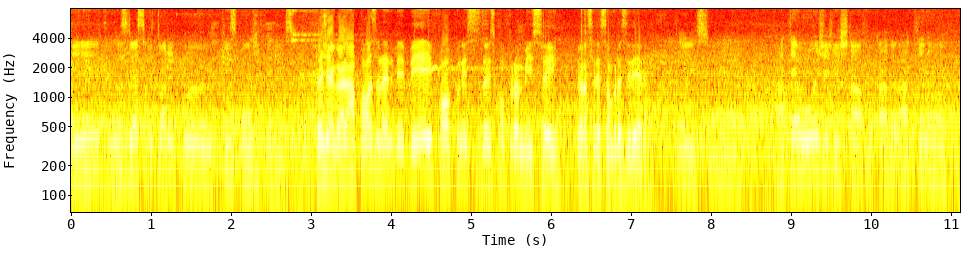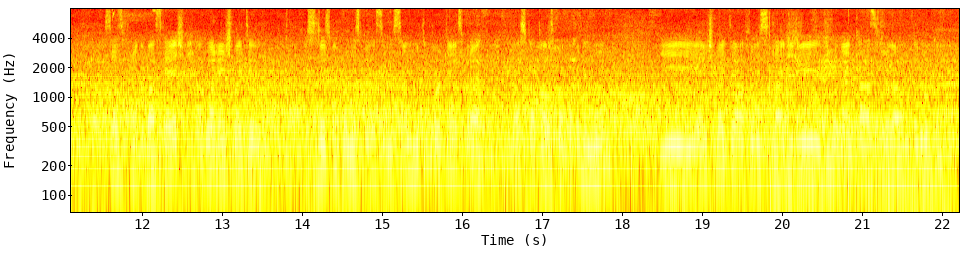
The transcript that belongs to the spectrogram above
e nos deu essa vitória por 15 pontos de diferença. Hoje agora é uma pausa no NBB e foco nesses dois compromissos aí pela seleção brasileira. Isso, é, até hoje a gente estava focado aqui no César Franca Basquete, agora a gente vai ter esses dois compromissos pela seleção muito importantes para classificatórios para a Copa do Mundo e a gente vai ter a felicidade de, de jogar em casa e jogar lá no Pedro Campo.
